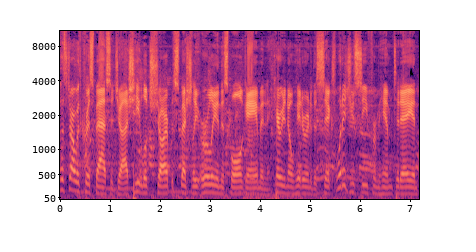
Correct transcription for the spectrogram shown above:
Let's start with Chris Bassitt, Josh. He looked sharp, especially early in this ball game, and carried a no hitter into the sixth. What did you see from him today, and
